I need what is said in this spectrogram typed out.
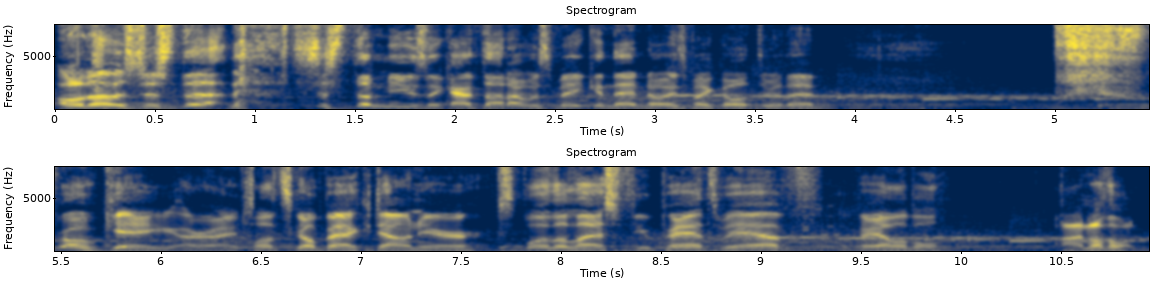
Oh, that was just the, that's just the music. I thought I was making that noise by going through that. Okay, alright. Let's go back down here. Explore the last few paths we have available. Another one.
